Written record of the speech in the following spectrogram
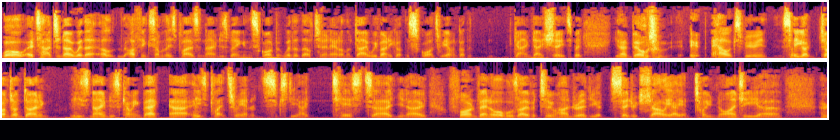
Well, it's hard to know whether uh, I think some of these players are named as being in the squad, but whether they'll turn out on the day. We've only got the squads. We haven't got the game day sheets. But you know, Belgium, it, how experienced. So you got John John Dohmen. He's named as coming back. Uh, he's played 368 tests. Uh, you know, Florent Van Aubel's over 200. You got Cedric Charlier at 290. Uh,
